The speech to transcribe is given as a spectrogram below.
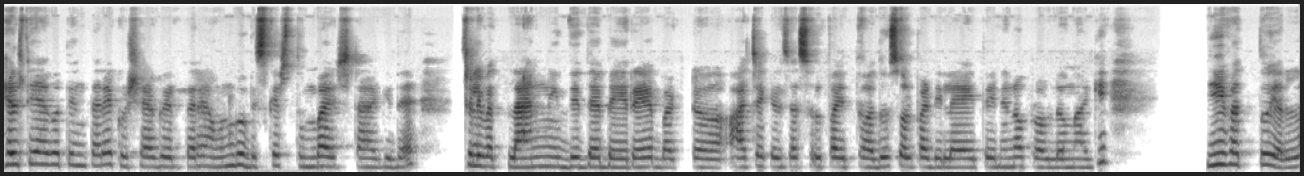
ಹೆಲ್ತಿಯಾಗೂ ತಿಂತಾರೆ, ಖುಷಿಯಾಗೂ ಇರ್ತಾರೆ. ಅವನಿಗೂ ಬಿಸ್ಕೆಟ್ಸ್ ತುಂಬ ಇಷ್ಟ ಆಗಿದೆ. ಆ್ಯಕ್ಚುಲಿ ಇವತ್ತು ಪ್ಲ್ಯಾನ್ ಇದ್ದಿದ್ದೆ ಬೇರೆ ಬಟ್ ಆಚೆ ಕೆಲಸ ಸ್ವಲ್ಪ ಇತ್ತು, ಅದು ಸ್ವಲ್ಪ ಡಿಲೇ ಆಯಿತು, ಏನೇನೋ ಪ್ರಾಬ್ಲಮ್ ಆಗಿ. ಇವತ್ತು ಎಲ್ಲ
